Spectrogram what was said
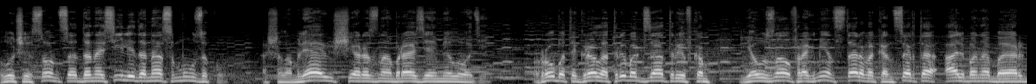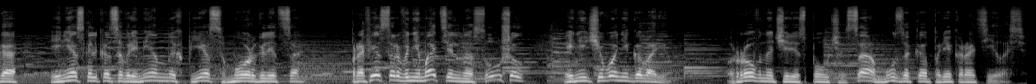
Лучи солнца доносили до нас музыку, ошеломляющее разнообразие мелодий. Робот играл отрывок за отрывком. Я узнал фрагмент старого концерта Альбана Берга и несколько современных пьес Морглица. Профессор внимательно слушал и ничего не говорил. Ровно через полчаса музыка прекратилась.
